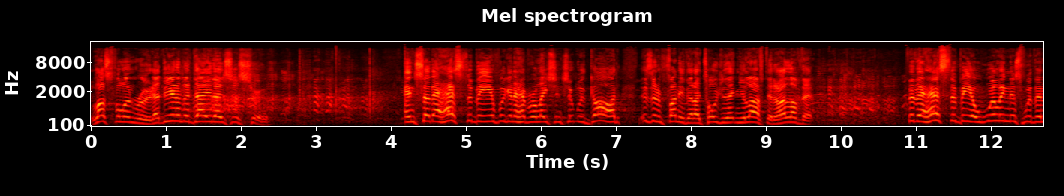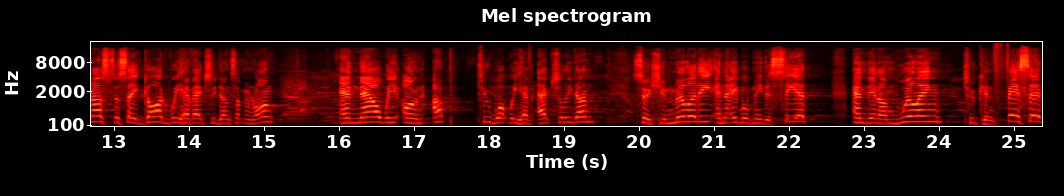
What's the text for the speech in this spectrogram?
lustful and rude. At the end of the day, that's just true. And so there has to be, if we're going to have a relationship with God, isn't it funny that I told you that and you laughed at it? I love that. That there has to be a willingness within us to say, God, we have actually done something wrong. And now we own up to what we have actually done. So humility enabled me to see it. And then I'm willing to confess it.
